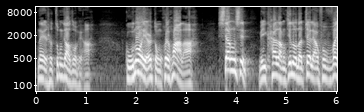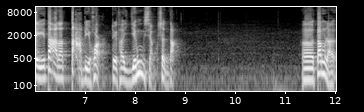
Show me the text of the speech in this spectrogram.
那也是宗教作品啊。古诺也是懂绘画的啊，相信米开朗基罗的这两幅伟大的大壁画对他影响甚大。呃，当然，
